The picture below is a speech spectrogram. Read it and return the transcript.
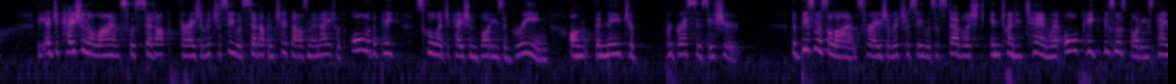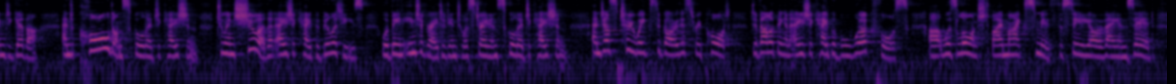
The Education Alliance was set up for Asia Literacy was set up in 2008 with all of the peak school education bodies agreeing on the need to progress this issue. The Business Alliance for Asia Literacy was established in 2010 where all peak business bodies came together and called on school education to ensure that Asia capabilities were being integrated into Australian school education. And just two weeks ago, this report, Developing an Asia Capable Workforce, uh, was launched by Mike Smith, the CEO of ANZ,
